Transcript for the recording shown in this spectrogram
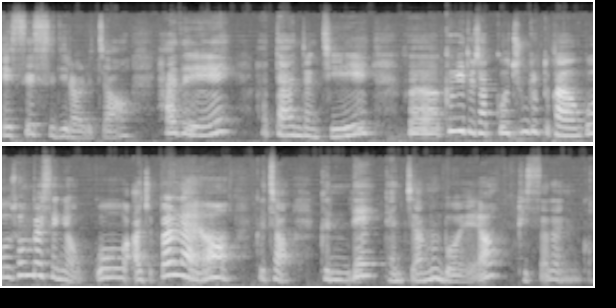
SSD라 그랬죠. 하드의 핫한 장치. 그 크기도 작고 충격도 강하고 소음 발생이 없고 아주 빨라요. 그쵸? 근데 단점은 뭐예요? 비싸다는 거.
